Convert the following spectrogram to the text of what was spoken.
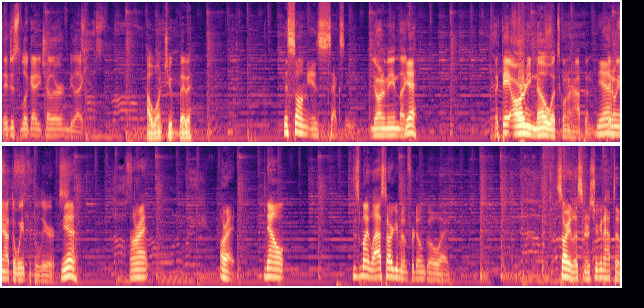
They just look at each other and be like, I want you, baby. This song is sexy. You know what I mean? Like, yeah. like they already know what's going to happen. Yeah. They don't even have to wait for the lyrics. Yeah. All right. All right. Now, this is my last argument for Don't Go Away. Sorry, listeners, you're going to have to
